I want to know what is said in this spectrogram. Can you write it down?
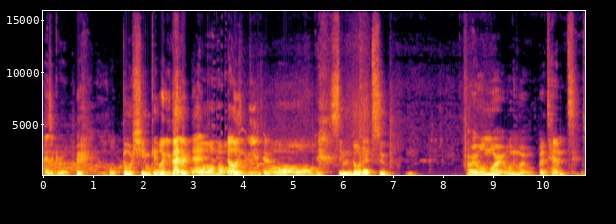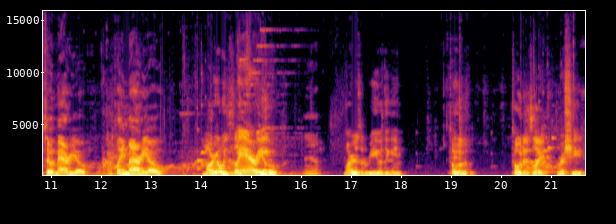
As a group. Hokuto Shinken. Well, you guys are dead. Oh. That was me and Kevin. Oh. Sindoretsu. All right, one more, one more attempt. Let's play with Mario. I'm playing Mario. Mario is like Mario. Ryu. Yeah. Mario's the Ryu of the game. Toad, Toad is like Rashid.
